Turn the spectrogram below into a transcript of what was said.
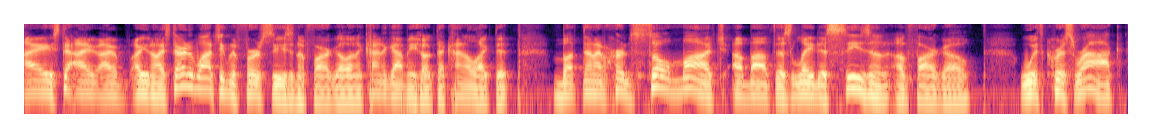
I, st- I, I, you know, I started watching the first season of Fargo, and it kind of got me hooked. I kind of liked it, but then I've heard so much about this latest season of Fargo with Chris Rock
